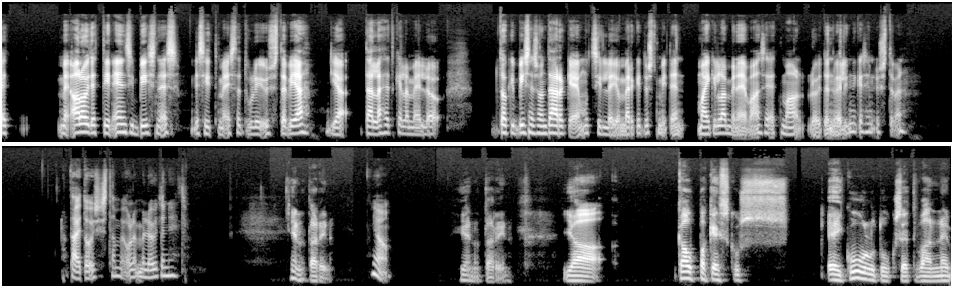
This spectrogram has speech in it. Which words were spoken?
että me aloitettiin ensin business ja sitten meistä tuli ystäviä ja tällä hetkellä meillä on, toki business on tärkeä, mutta sille ei ole merkitystä, miten Maikilla menee, vaan se, että mä oon löytänyt elinikäisen ystävän. Tai toisistamme olemme löytäneet. Hieno tarina. Joo. Hieno tarina. Ja kauppakeskus ei kuulutukset, vaan ne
